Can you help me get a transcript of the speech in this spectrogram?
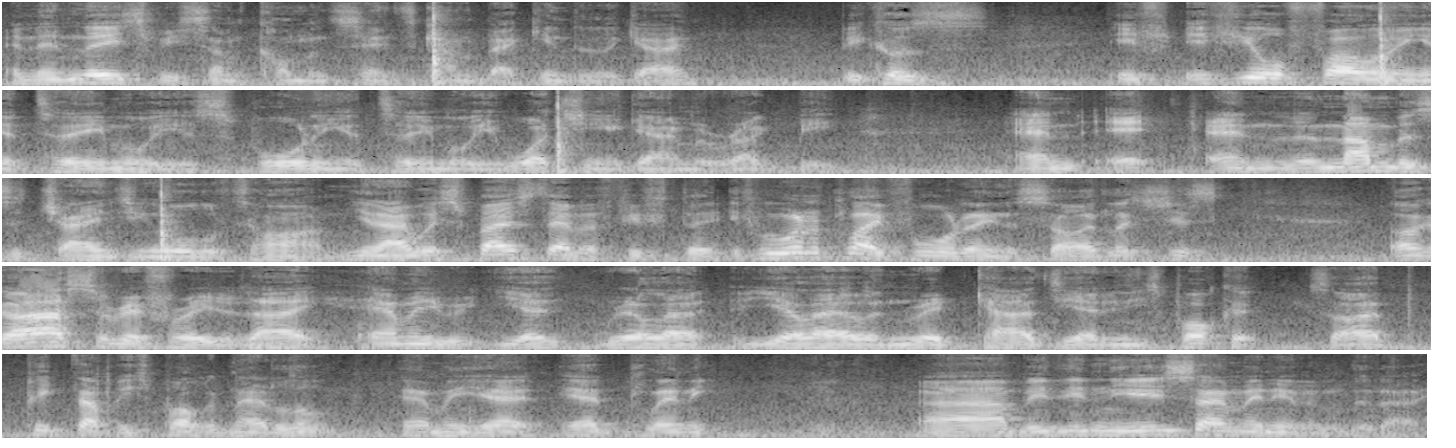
and there needs to be some common sense come back into the game, because if if you're following a team or you're supporting a team or you're watching a game of rugby, and it, and the numbers are changing all the time. You know, we're supposed to have a 15. If we want to play 14 aside, let's just. Like I asked the referee today how many ye- yellow, yellow and red cards he had in his pocket. So I picked up his pocket and had a look how many he had. He had plenty. Uh, but he didn't use so many of them today.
